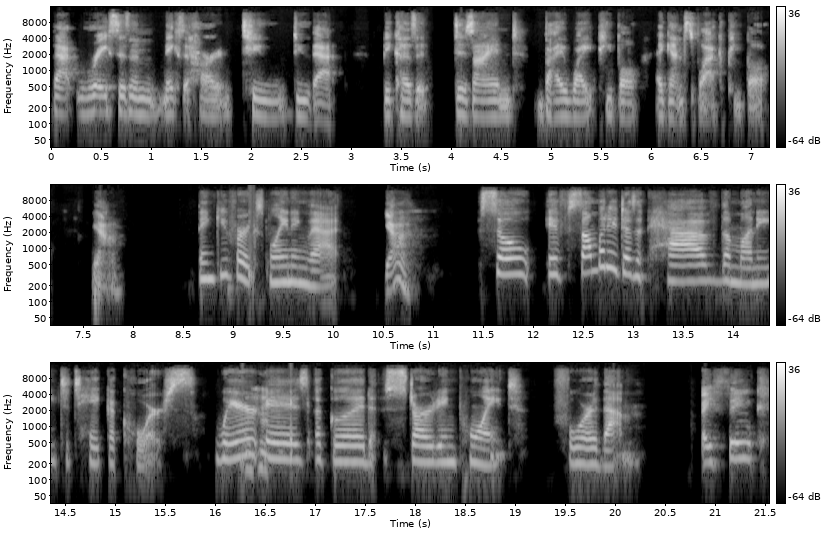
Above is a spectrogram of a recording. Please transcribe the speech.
that racism makes it hard to do that because it's designed by white people against black people yeah. Thank you for explaining that. Yeah. So, if somebody doesn't have the money to take a course, where mm-hmm. is a good starting point for them? I think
